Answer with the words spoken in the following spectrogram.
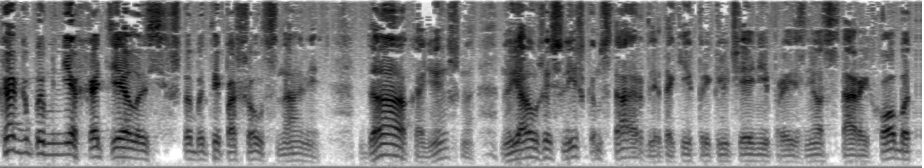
Как бы мне хотелось, чтобы ты пошел с нами. Да, конечно, но я уже слишком стар для таких приключений, произнес старый хобот,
